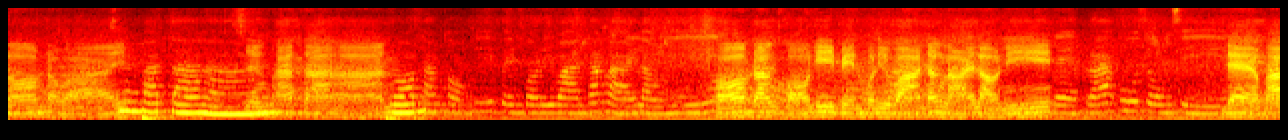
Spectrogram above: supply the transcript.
น้อมถวาย ซึ่งพัตตาหารซึ่งพัตตาหาร พร้อมทั้งของที่เป็นบ ริวารทั้งหลายเหล่านี้พร้อมทั้งของที่เป็นบริวารทั้งหลายเหล่านี้แด่พระผู้ทรงศีลแด่พระ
